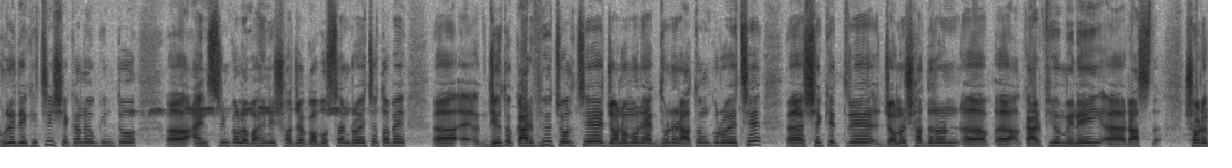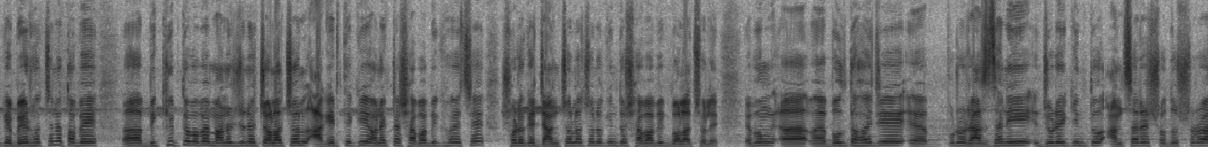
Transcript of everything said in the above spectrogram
ঘুরে দেখেছি। সেখানেও কিন্তু আইনশৃঙ্খলা বাহিনীর সজাগ অবস্থান রয়েছে। তবে যেহেতু কারফিউ চলছে, জনমনে এক ধরনের আতঙ্ক রয়েছে সেক্ষেত্রে জনসাধারণ কারফিউ মেনেই রাস্তা সড়কে বের হচ্ছে না। তবে বিক্ষিপ্তভাবে মানুষজনের চলাচল আগের থেকে অনেকটা স্বাভাবিক হয়েছে। সড়কে যান চলাচলও কিন্তু স্বাভাবিক বলা চলে। এবং বলতে হয় যে পুরো রাজধানী জুড়ে কিন্তু আনসারের সদস্যরা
